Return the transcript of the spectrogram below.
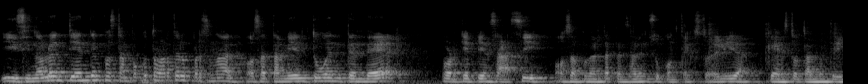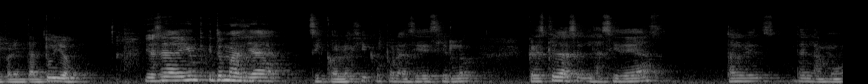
y si no lo entienden, pues tampoco tomártelo personal. O sea, también tú entender por qué piensa así, o sea, ponerte a pensar en su contexto de vida, que es totalmente diferente al tuyo. Y o sea, hay un poquito más ya psicológico, por así decirlo. ¿Crees que las, las ideas, tal vez, del amor,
